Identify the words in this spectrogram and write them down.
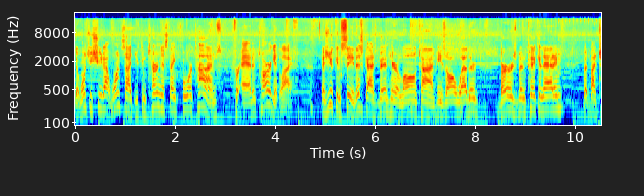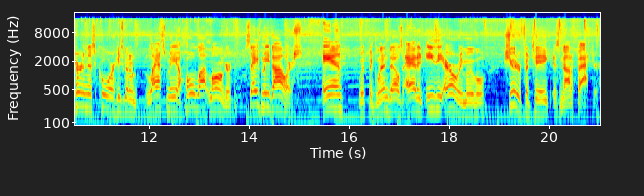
that once you shoot out one side, you can turn this thing four times for added target life. As you can see, this guy's been here a long time. He's all weathered, birds been picking at him, but by turning this core, he's gonna last me a whole lot longer, save me dollars. And with the GlenDel's added easy arrow removal, shooter fatigue is not a factor.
